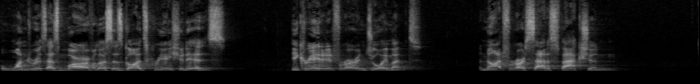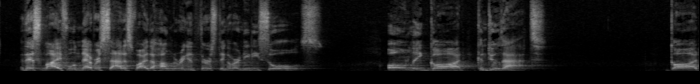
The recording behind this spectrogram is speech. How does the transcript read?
wondrous, as marvelous as God's creation is, He created it for our enjoyment, not for our satisfaction. This life will never satisfy the hungering and thirsting of our needy souls. Only God can do that. God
